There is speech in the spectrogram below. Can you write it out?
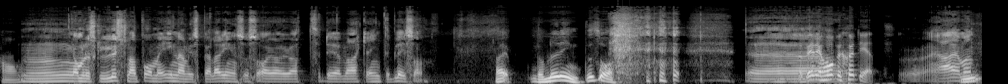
Ja. Mm, om du skulle lyssna på mig innan vi spelade in så sa jag ju att det verkar inte bli så. Nej, då blir det inte så. då blir det HV71. Jajamän.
